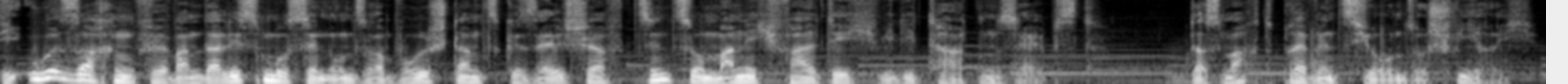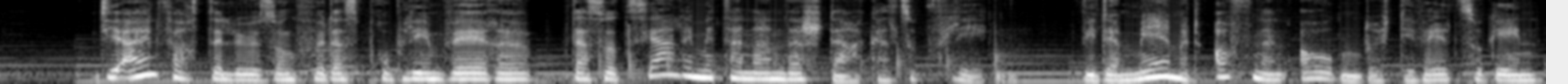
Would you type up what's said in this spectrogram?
Die Ursachen für Vandalismus in unserer Wohlstandsgesellschaft sind so mannigfaltig wie die Taten selbst. Das macht Prävention so schwierig. Die einfachste Lösung für das Problem wäre, das soziale Miteinander stärker zu pflegen, wieder mehr mit offenen Augen durch die Welt zu gehen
